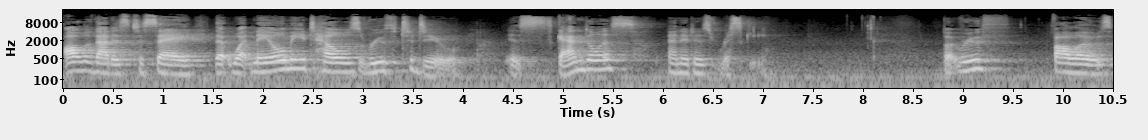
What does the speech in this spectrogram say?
All of that is to say that what Naomi tells Ruth to do is scandalous and it is risky. But Ruth follows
